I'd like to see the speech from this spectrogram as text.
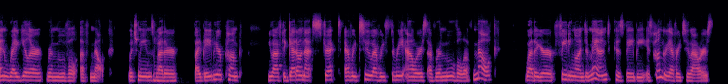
and regular removal of milk, which means mm-hmm. whether by baby or pump, you have to get on that strict every two, every three hours of removal of milk whether you're feeding on demand because baby is hungry every two hours,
